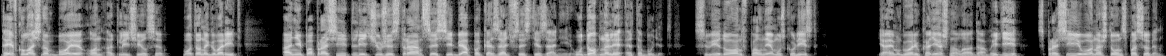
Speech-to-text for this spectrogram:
да и в кулачном бое он отличился. Вот он и говорит, а не попросить ли чужестранца себя показать в состязании? Удобно ли это будет? С виду он вполне мускулист. Я ему говорю, конечно, Ладам, иди, спроси его, на что он способен.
